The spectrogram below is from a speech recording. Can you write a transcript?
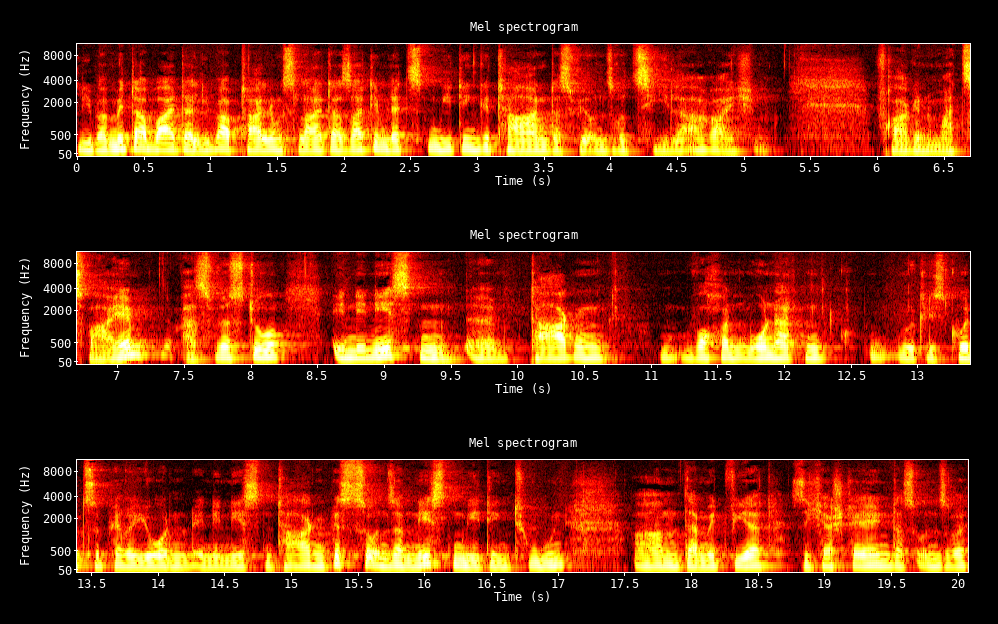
lieber Mitarbeiter, lieber Abteilungsleiter, seit dem letzten Meeting getan, dass wir unsere Ziele erreichen? Frage Nummer zwei. Was wirst du in den nächsten äh, Tagen, Wochen, Monaten, möglichst kurze Perioden in den nächsten Tagen bis zu unserem nächsten Meeting tun, ähm, damit wir sicherstellen, dass unsere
